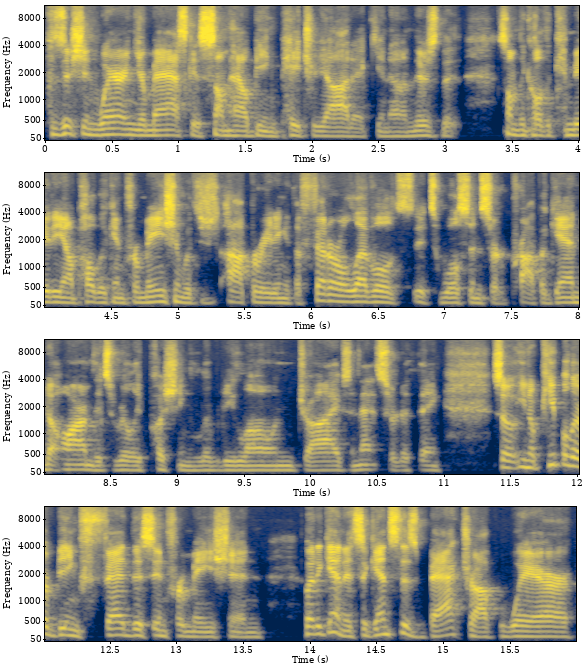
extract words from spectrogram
position wearing your mask as somehow being patriotic. You know, and there's the something called the Committee on Public Information, which is operating at the federal level. It's, it's Wilson's sort of propaganda arm that's really pushing Liberty Loan drives and that sort of thing. So you know, people are being fed this information, but again, it's against this backdrop where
